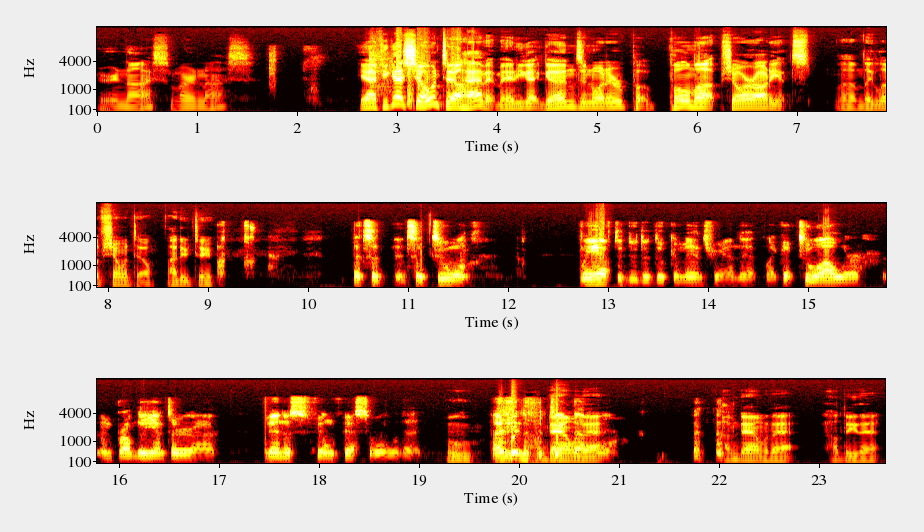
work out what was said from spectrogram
Very nice, very nice. Yeah, if you got show and tell, have it, man. If you got guns and whatever, pu- pull them up. Show our audience. Um, they love show and tell. I do too. That's a it's a two. We have to do the documentary on that, like a two hour, and probably enter uh, Venice Film Festival with that. Ooh, I didn't I'm down with that that. I'm down with that. I'll do that.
